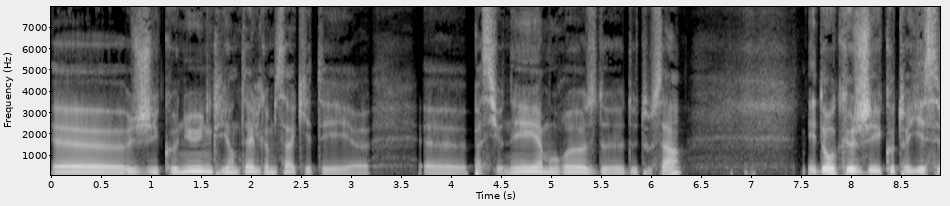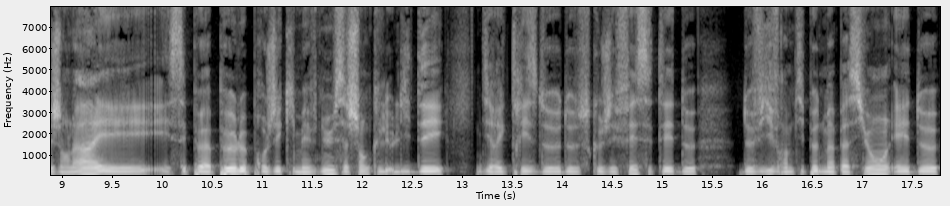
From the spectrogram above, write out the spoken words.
j'ai connu une clientèle comme ça qui était passionnée, amoureuse de, de tout ça. Et donc j'ai côtoyé ces gens-là et, c'est peu à peu le projet qui m'est venu, sachant que l'idée directrice de, ce que j'ai fait, c'était de, de vivre un petit peu de ma passion et de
